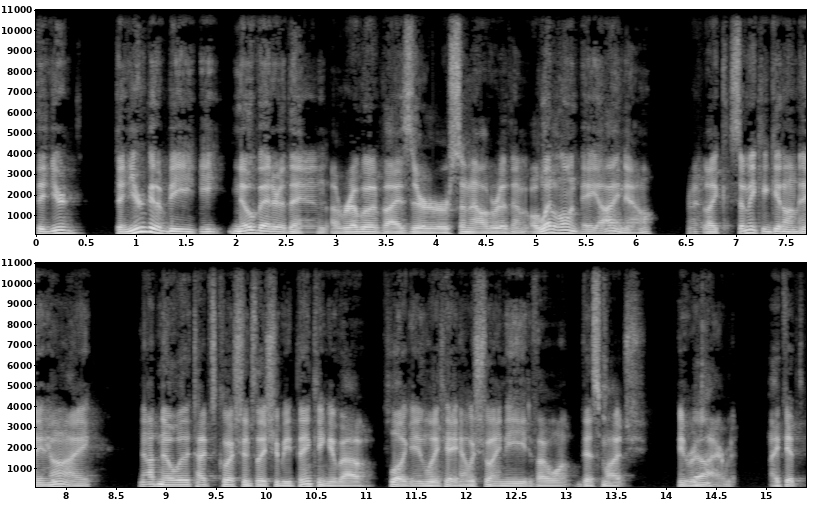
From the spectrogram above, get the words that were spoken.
then you're, then you're going to be no better than a robo advisor or some algorithm, or let alone AI now, right? Like somebody can get on AI not know what the types of questions they should be thinking about, plug in like, Hey, how much do I need if I want this much in yeah. retirement? Like it,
